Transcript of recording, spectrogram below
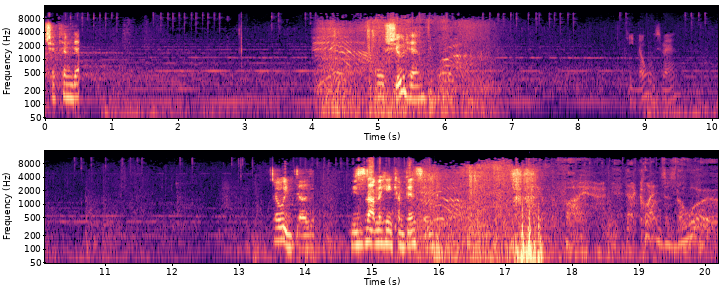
Chip him down. Oh, shoot him. He knows, man. No, he doesn't. He's just not making convincing. The fire that cleanses the world.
